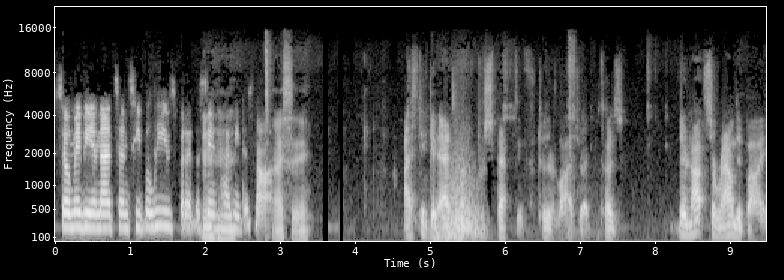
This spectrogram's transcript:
So maybe in that sense he believes, but at the same mm-hmm. time he does not. I see. I think it adds another perspective to their lives, right? Because they're not surrounded by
